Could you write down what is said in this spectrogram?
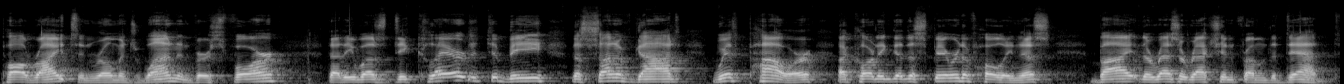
Paul writes in Romans 1 and verse 4 that he was declared to be the Son of God with power according to the Spirit of holiness by the resurrection from the dead.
